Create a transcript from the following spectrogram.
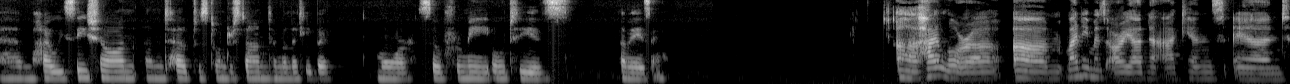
um, how we see Sean and helped us to understand him a little bit more. So for me, OT is amazing. Uh, hi, Laura. Um, my name is Ariadna Atkins, and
